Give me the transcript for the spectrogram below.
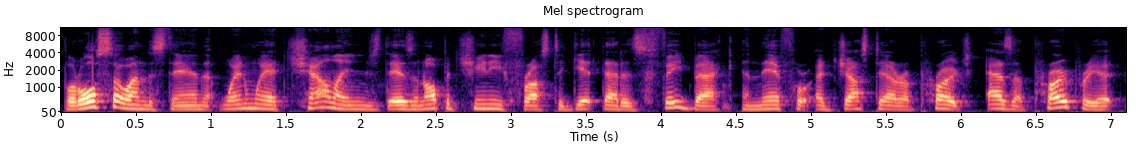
But also understand that when we're challenged, there's an opportunity for us to get that as feedback and therefore adjust our approach as appropriate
